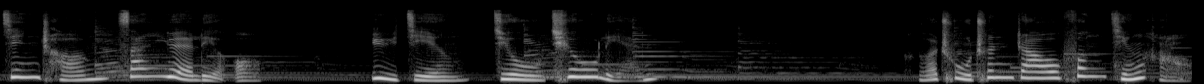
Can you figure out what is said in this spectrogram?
金城三月柳，玉井九秋莲。何处春朝风景好？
